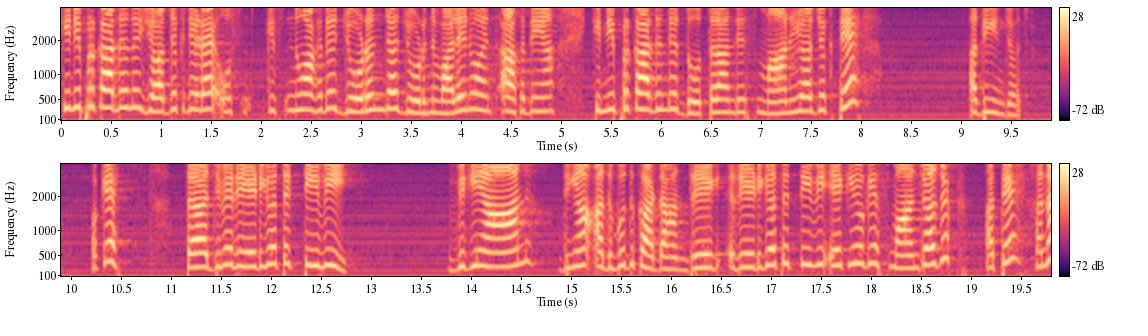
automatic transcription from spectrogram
ਕਿੰਨੀ ਪ੍ਰਕਾਰ ਦੇ ਹੁੰਦੇ? ਯੋਜਕ ਜਿਹੜਾ ਹੈ, ਉਸ ਕਿਸ ਨੂੰ ਆਖਦੇ ਜੋੜਨ ਜਾਂ ਜੋੜਨ ਵਾਲੇ ਨੂੰ ਆਖਦੇ ਆ। ਕਿੰਨੀ ਪ੍ਰਕਾਰ ਦੇ ਹੁੰਦੇ? ਦੋ ਤਰ੍ਹਾਂ ਦੇ, ਸਮਾਨ ਯੋਜਕ ਤੇ ਅਧੀਨ ਯੋਜਕ। ਓਕੇ ਤਾਂ ਜਿਵੇਂ ਰੇਡੀਓ ਤੇ ਟੀਵੀ, ਵਿਗਿਆਨ ਦੀਆਂ ਅਦਭੁਤ ਕਾਢਾਂ ਹਨ। ਰੇ- ਰੇਡੀਓ ਤੇ ਟੀਵੀ ਇਹ ਕੀ ਹੋ ਗਏ? ਸਮਾਨ ਯੋਜਕ ਅਤੇ, ਹਨਾ?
